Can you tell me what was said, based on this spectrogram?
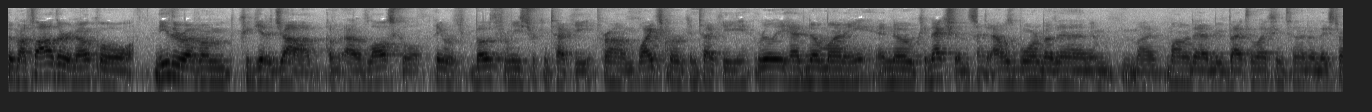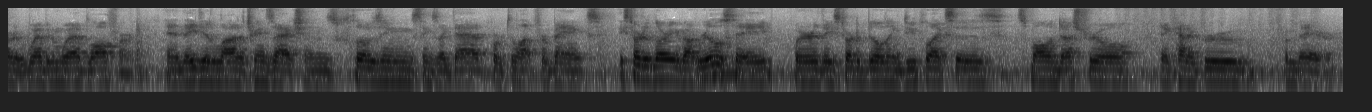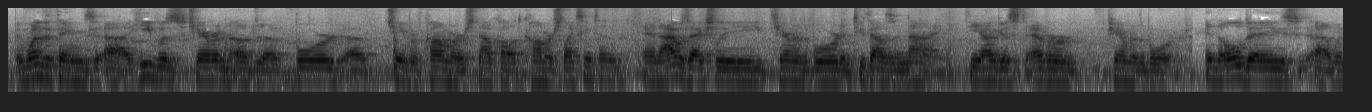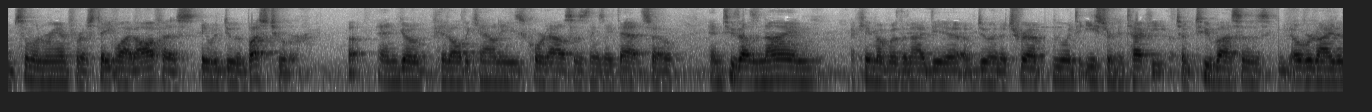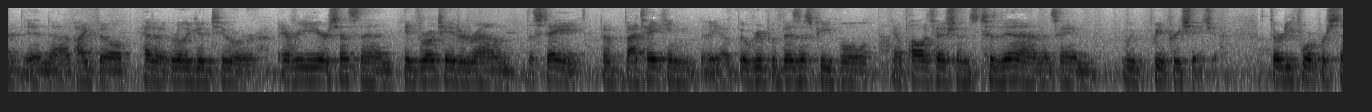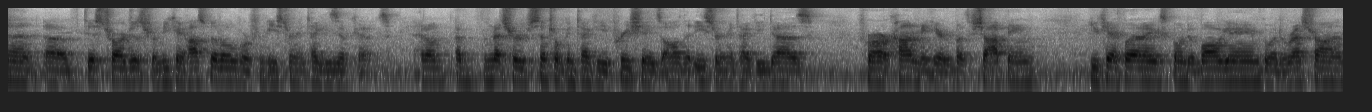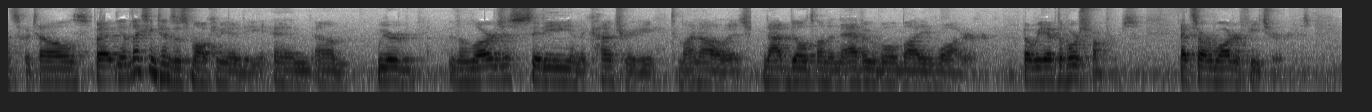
But my father and uncle, neither of them could get a job out of law school. They were both from Eastern Kentucky, from Whitesburg, Kentucky. Really had no money and no connections. I was born by then, and my mom and dad moved back to Lexington, and they started Webb and Webb Law Firm. And they did a lot of transactions, closings, things like that. Worked a lot for banks. They started learning about real estate, where they started building duplexes, small industrial, it kind of grew from there. And one of the things, uh, he was chairman of the board of Chamber of Commerce, now called Commerce Lexington, and I was actually chairman of the board in 2009, the youngest ever chairman of the board. In the old days, uh, when someone ran for a statewide office, they would do a bus tour uh, and go hit all the counties, courthouses, things like that. So in 2009, I came up with an idea of doing a trip. We went to Eastern Kentucky, took two buses, overnighted in uh, Pikeville, had a really good tour. Every year since then, they've rotated around the state, but by taking you know, a group of business people, you know, politicians to them and saying, we, we appreciate you. 34% of discharges from UK Hospital were from Eastern Kentucky zip codes. I don't, I'm not sure Central Kentucky appreciates all that Eastern Kentucky does for our economy here, both shopping, UK athletics, going to a ball game, going to restaurants, hotels. But yeah, Lexington's a small community, and um, we're the largest city in the country, to my knowledge, not built on a navigable body of water. But we have the horse farms. That's our water feature.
